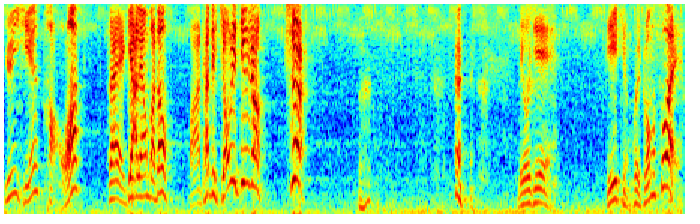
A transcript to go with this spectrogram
晕刑好啊！再加两把刀，把他的脚也钉上。是。哼，刘金，你挺会装蒜呀！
